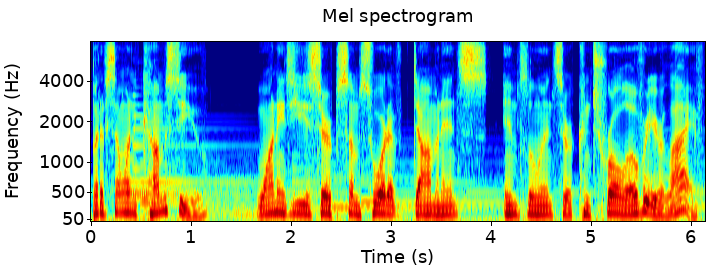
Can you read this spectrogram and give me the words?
But if someone comes to you wanting to usurp some sort of dominance, influence, or control over your life,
